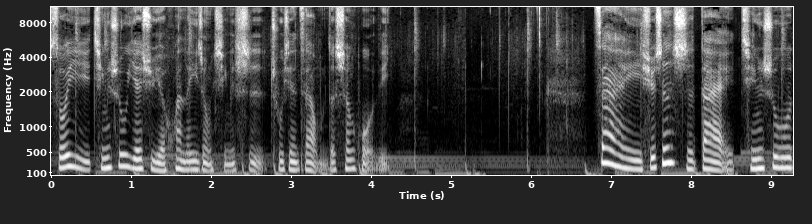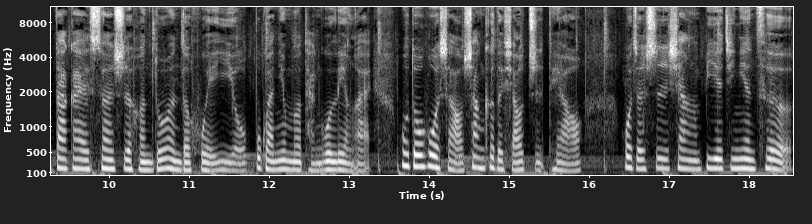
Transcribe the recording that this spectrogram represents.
所以，情书也许也换了一种形式出现在我们的生活里。在学生时代，情书大概算是很多人的回忆哦。不管你有没有谈过恋爱，或多或少上课的小纸条，或者是像毕业纪念册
